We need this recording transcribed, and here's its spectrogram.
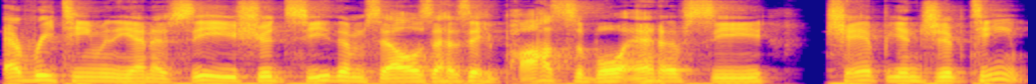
Every team in the NFC should see themselves as a possible NFC championship team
